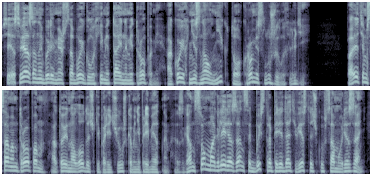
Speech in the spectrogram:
Все связаны были между собой глухими тайными тропами, о коих не знал никто, кроме служилых людей. По этим самым тропам, а то и на лодочке по речушкам неприметным, с гонцом могли рязанцы быстро передать весточку в саму Рязань —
